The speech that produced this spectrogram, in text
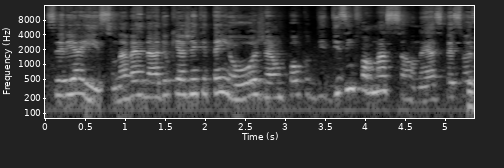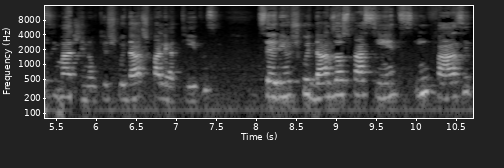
Seria isso. Na verdade, o que a gente tem hoje é um pouco de desinformação, né? As pessoas imaginam que os cuidados paliativos seriam os cuidados aos pacientes em fase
